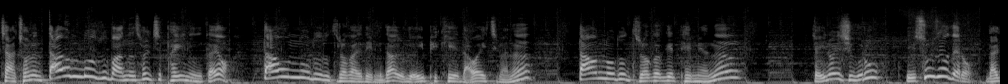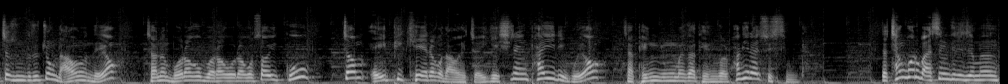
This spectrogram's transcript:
자, 저는 다운로드 받는 설치 파일이니까요. 다운로드도 들어가야 됩니다. 여기 APK에 나와 있지만은 다운로드 들어가게 되면은 자, 이런 식으로 이 순서대로 날짜 순서로 쭉 나오는데요. 저는 뭐라고 뭐라고라고 써 있고 .apk라고 나와 있죠. 이게 실행 파일이고요. 자, 106메가 된 걸 확인할 수 있습니다. 자, 참고로 말씀드리자면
